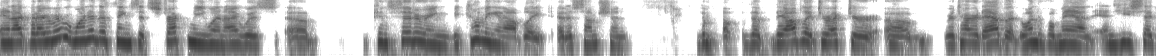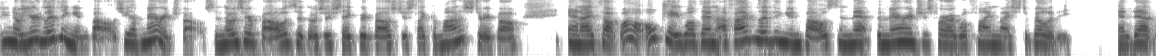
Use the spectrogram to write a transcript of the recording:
And I, but I remember one of the things that struck me when I was uh, considering becoming an oblate at Assumption the, uh, the, the oblate director, um, retired abbot, wonderful man, and he said, you know, you're living in vows. You have marriage vows, and those are vows. That those are sacred vows, just like a monastery vow. And I thought, well, okay, well then, if I'm living in vows, then that the marriage is where I will find my stability, and that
